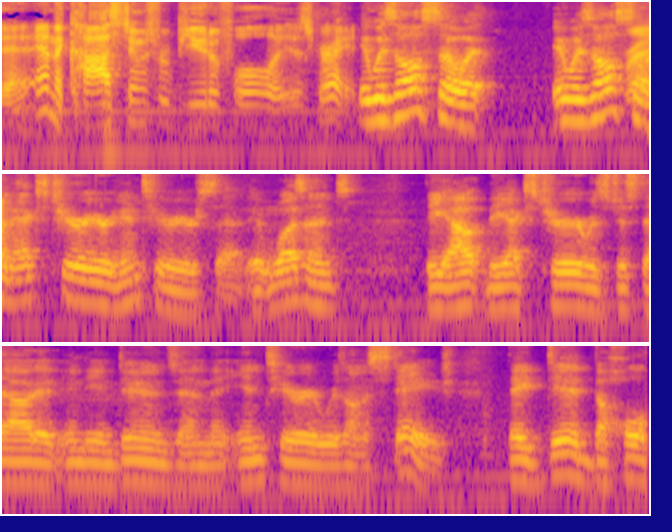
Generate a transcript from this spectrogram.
and the costumes were beautiful. It was great. It was also a, it was also Right. an exterior interior set. It wasn't the out the exterior was just out at Indian Dunes and the interior was on a stage. They did the whole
